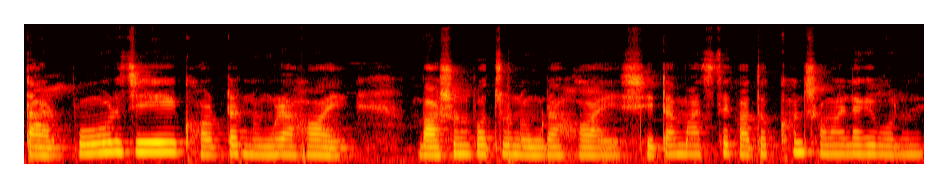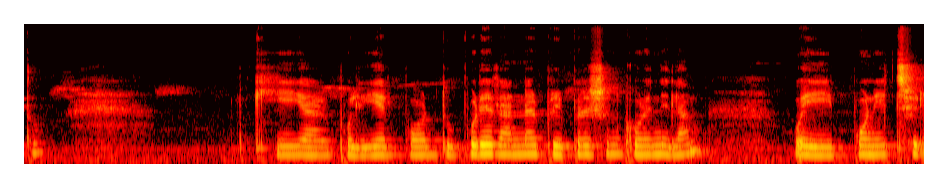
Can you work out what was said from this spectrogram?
তারপর যে ঘরটা নোংরা হয়, বাসনপত্র নোংরা হয়, সেটা মাজতে কতক্ষণ সময় লাগে বলুন তো? কি আর বলি? এরপর দুপুরে রান্নার প্রিপারেশন করে নিলাম। ওই পনির ছিল,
